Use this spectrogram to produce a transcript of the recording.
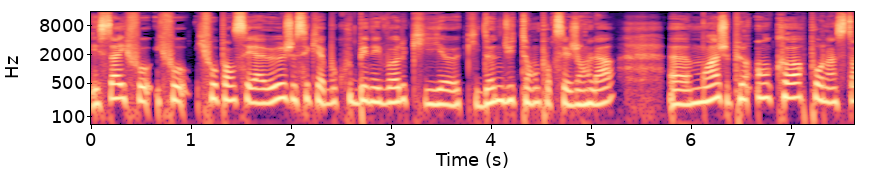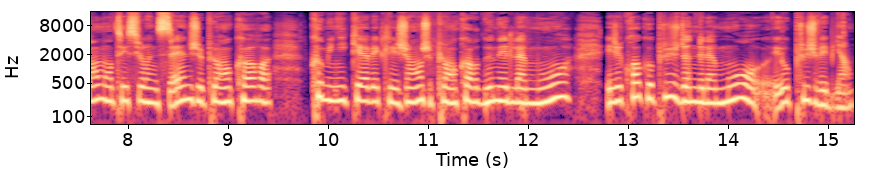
Et ça, il faut, il, faut, il faut penser à eux. Je sais qu'il y a beaucoup de bénévoles qui, qui donnent du temps pour ces gens-là. Euh, moi, je peux encore, pour l'instant, monter sur une scène, je peux encore euh, communiquer avec les gens, je peux encore donner de l'amour. Et je crois qu'au plus je donne de l'amour, et au plus je vais bien.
